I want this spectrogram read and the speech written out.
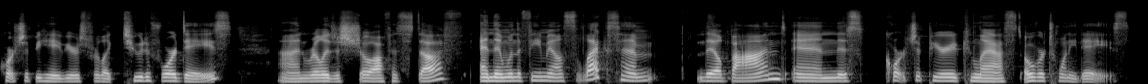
courtship behaviors for like two to four days and really just show off his stuff. And then when the female selects him, they'll bond, and this courtship period can last over 20 days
